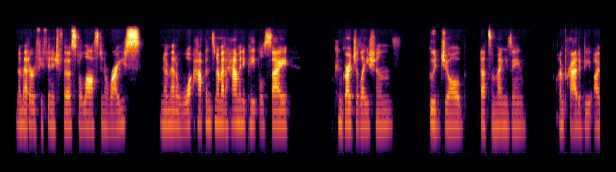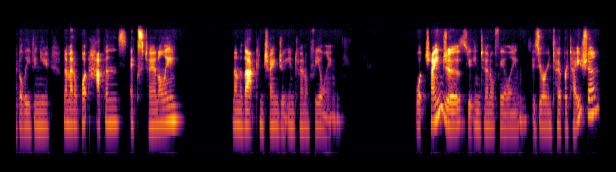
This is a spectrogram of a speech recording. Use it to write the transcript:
no matter if you finish first or last in a race, no matter what happens, no matter how many people say, Congratulations, good job, that's amazing. I'm proud of you. I believe in you. No matter what happens externally, none of that can change your internal feelings. What changes your internal feelings is your interpretation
